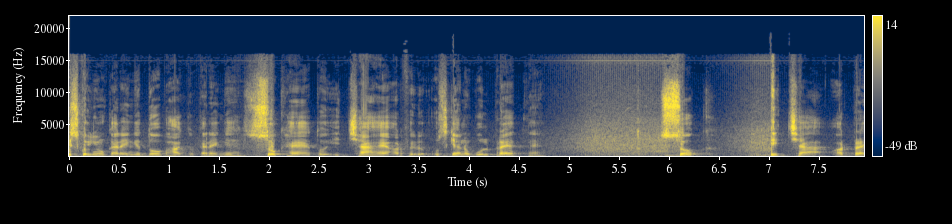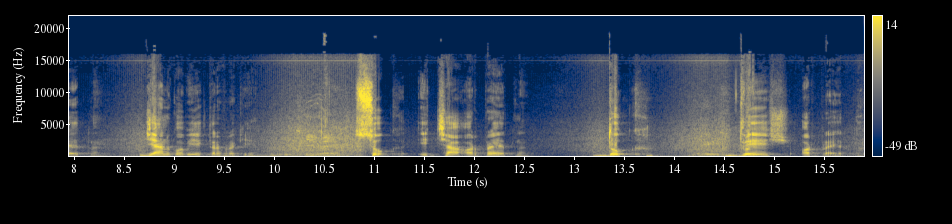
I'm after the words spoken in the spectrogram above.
इसको यूँ करेंगे दो भाग करेंगे। सुख है तो इच्छा है और फिर उसके अनुकूल प्रयत्न है। सुख इच्छा और प्रयत्न। ज्ञान को भी एक तरफ़ रखिए। सुख, इच्छा और प्रयत्न। दुख, द्वेष और प्रयत्न।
